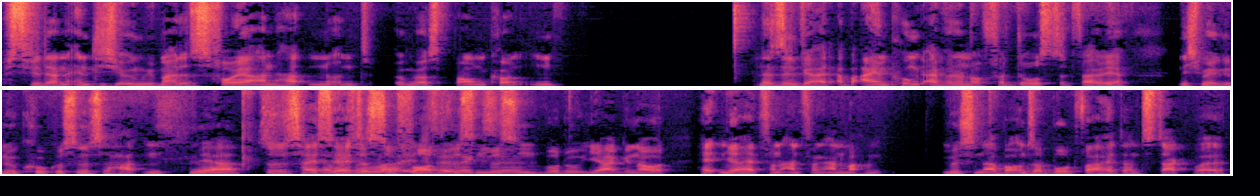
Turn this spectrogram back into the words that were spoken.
bis wir dann endlich irgendwie mal das Feuer anhatten und irgendwas bauen konnten, dann sind wir halt ab einem Punkt einfach nur noch verdurstet, weil wir nicht mehr genug Kokosnüsse hatten. Ja. So, das heißt, Ja, du hättest sofort Insel wissen wechseln. müssen, wo du, ja, genau, hätten wir halt von Anfang an machen müssen, aber unser Boot war halt dann stuck, weil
